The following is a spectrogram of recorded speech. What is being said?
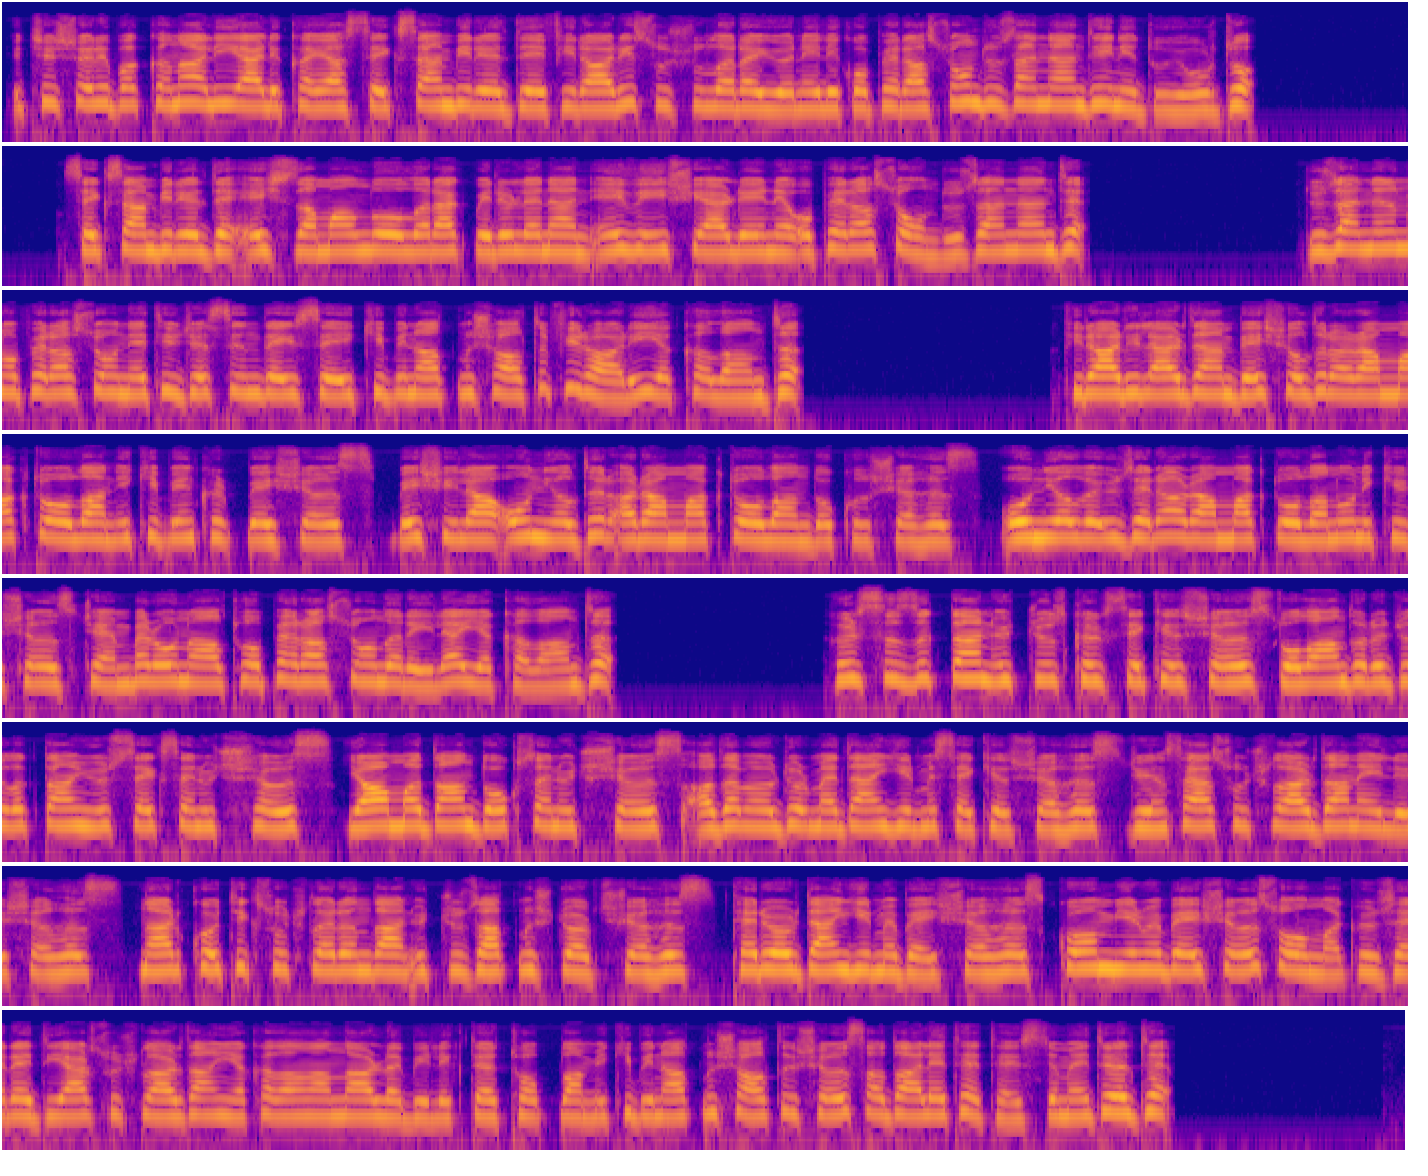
İçişleri Bakanı Ali Yerlikaya 81 ilde firari suçlulara yönelik operasyon düzenlendiğini duyurdu. 81 ilde eş zamanlı olarak belirlenen ev ve iş yerlerine operasyon düzenlendi. Düzenlenen operasyon neticesinde ise 2066 firari yakalandı. Firarilerden 5 yıldır aranmakta olan 2045 şahıs, 5 ila 10 yıldır aranmakta olan 9 şahıs, 10 yıl ve üzeri aranmakta olan 12 şahıs Çember 16 operasyonlarıyla yakalandı. Hırsızlıktan 348 şahıs, dolandırıcılıktan 183 şahıs, yağmadan 93 şahıs, adam öldürmeden 28 şahıs, cinsel suçlardan 50 şahıs, narkotik suçlarından 364 şahıs, terörden 25 şahıs, kom 25 şahıs olmak üzere diğer suçlardan yakalananlarla birlikte toplam 2066 şahıs adalete teslim edildi.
